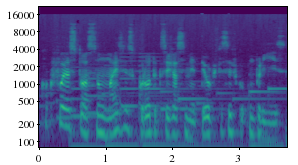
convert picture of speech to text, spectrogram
qual que foi a situação mais escrota que você já se meteu porque você ficou com preguiça?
